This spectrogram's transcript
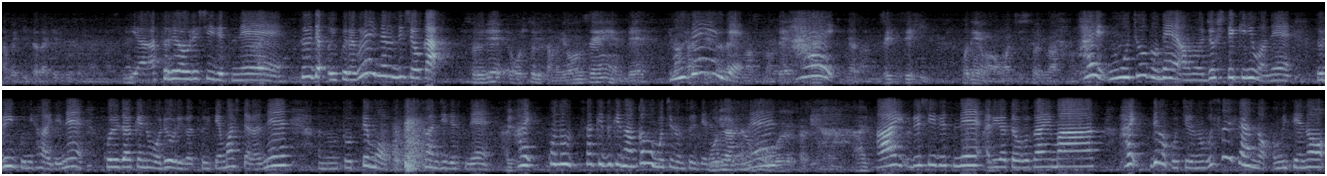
食べていただけることになりますね。いやーそれは嬉しいですね。それでおいくらぐらいになるんでしょうか？それでお一人様4000円で4000させてい円でますので、はい。皆さんぜひぜひお電話お待ちしておりますはい、もうちょうどね、あの女子的にはね、ドリンク2杯でね、これだけのお料理がついてましたらね、あのとってもいい感じですね。は、はいいこの先付けなんかももちろんついてるんですよね。はいはい、嬉しいですね。ありがとうございます。はい、ではこちらの臼井さんのお店の、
